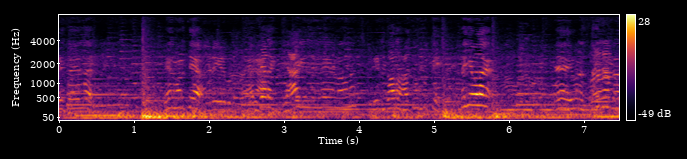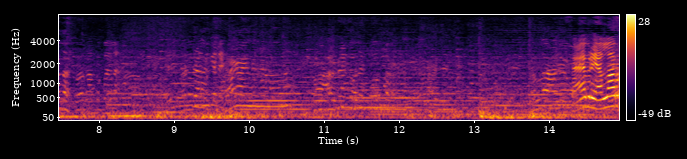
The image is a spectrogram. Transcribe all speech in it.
ಇಲ್ಲ. ಏನ್ ಮಾಡ್ತೀಯ? ಅಡ್ಡಾಡಕ್ ಜಾಗ ಇಲ್ಲ ನಾವು ಇಲ್ಲಿ ದೊಡ್ಡ ಹಾಕೊಂಡ್ಬಿಟ್ಟಿ ತೆಗಿ ಒಳಗೆ. ಏ ಇವ್ರ ಅಡ್ಡಾಡಕ್ ಜಾಗ ಇಲ್ಲ ಸಾಹೇಬ್ರಿ ಎಲ್ಲಾರು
